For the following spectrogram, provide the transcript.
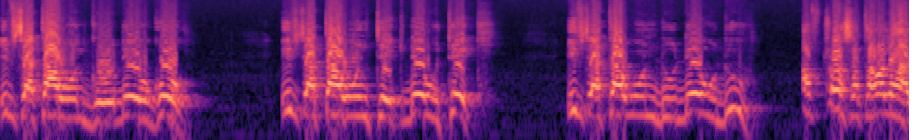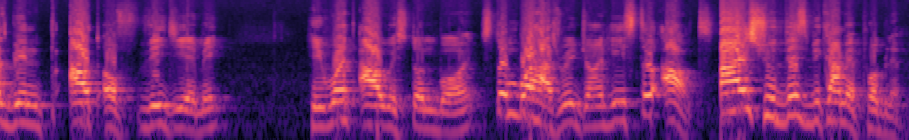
If Shatta won't go, they will go. If Shatta won't take, they will take. If Shatta won't do, they will do. After all, Shatta Wale has been out of VGMA. He went out with Stonebwoy. Stonebwoy has rejoined. He's still out. Why should this become a problem?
